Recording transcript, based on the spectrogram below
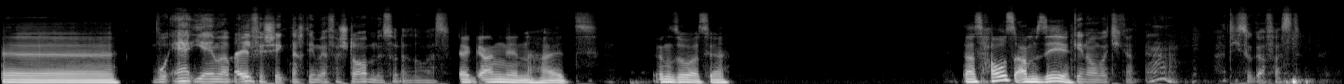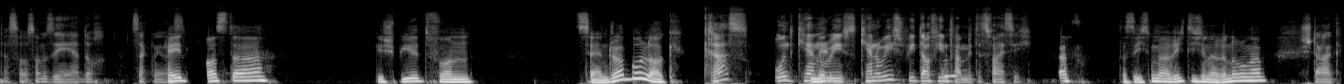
Äh, Wo er ihr immer Briefe schickt, nachdem er verstorben ist oder sowas. Vergangenheit. Irgend sowas, ja. Das Haus am See. Genau, wollte ich gerade. Ah, hatte ich sogar fast. Das Haus am See, ja doch. Sag mir was. Kate Foster, gespielt von Sandra Bullock. Krass. Und Keanu Mit- Reeves. Keanu Reeves spielt auf jeden Fall mit, das weiß ich. Krass. Dass ich es mal richtig in Erinnerung habe. Stark.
